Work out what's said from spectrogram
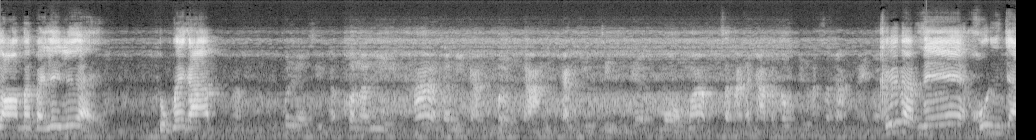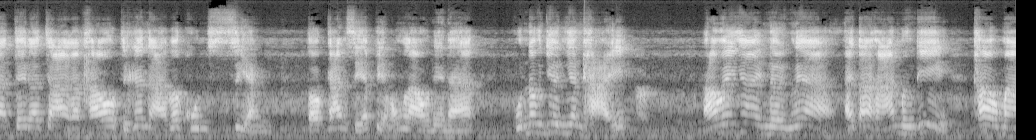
ยอมมันไปเรื่อยๆ ถูกไหมครับเมื่อเดือนสิครับกรณีถ้าจะมีการเปิดด่านกันจริงๆเนี่ยมองว่าสถานการณ์มันต้องเป็นลักษณะไหนก่อนคือแบบนี้คุณจะเจรจากับเขาถึงขนาดว่าคุณเสี่ยงต่อการเสียเปรียบของเราเนี่ยนะ คุณต้องยื่นเงื่อนไข เอาง่ายๆหนึ่งเนี่ย ไอทหารมึงที่เข้ามา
